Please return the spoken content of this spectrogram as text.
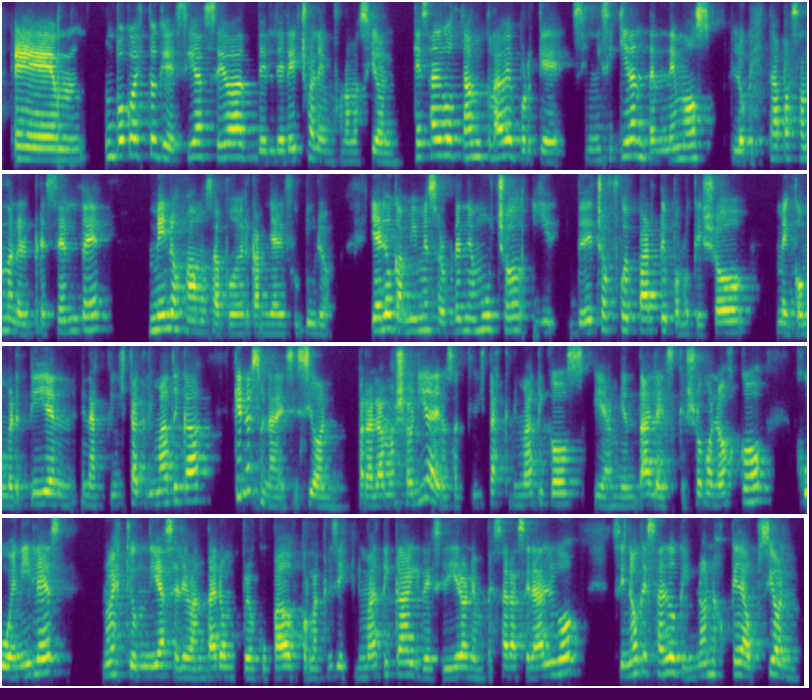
Em, un poco esto que decía Seba del derecho a la información, que es algo tan clave porque si ni siquiera entendemos lo que está pasando en el presente, menos vamos a poder cambiar el futuro. Y algo que a mí me sorprende mucho, y de hecho fue parte por lo que yo me convertí en, activista climática, que no es una decisión. Para la mayoría de los activistas climáticos y ambientales que yo conozco, juveniles, no es que un día se levantaron preocupados por la crisis climática y decidieron empezar a hacer algo, sino que es algo que no nos queda opción.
